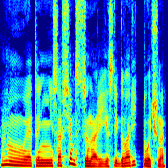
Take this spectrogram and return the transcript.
Ну, это не совсем сценарий, если говорить точно.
